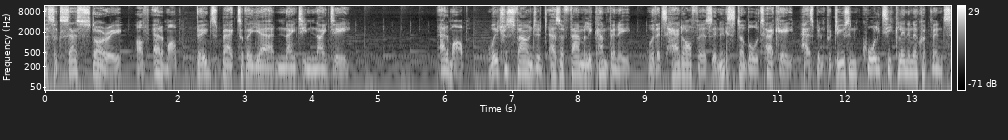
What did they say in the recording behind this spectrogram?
The success story of Edamop dates back to the year 1990. Edamop, which was founded as a family company with its head office in Istanbul, Turkey, has been producing quality cleaning equipment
